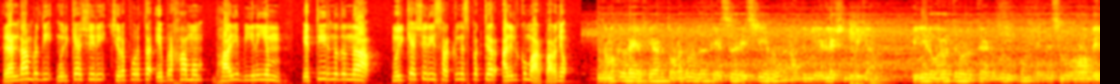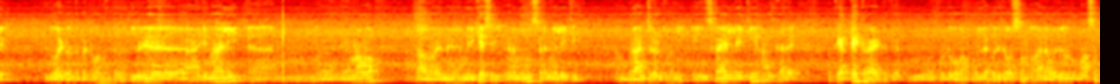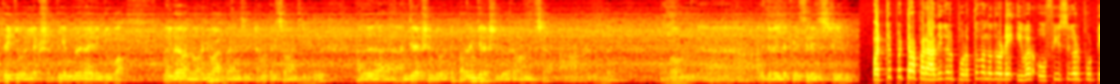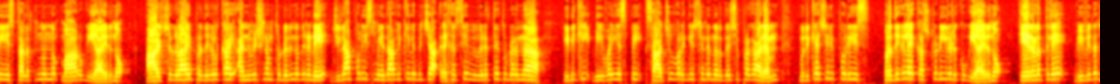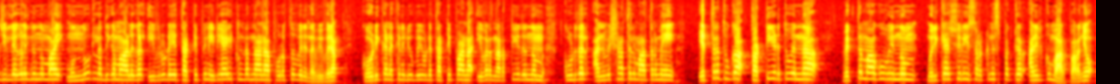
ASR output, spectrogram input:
രണ്ടാം പ്രതി മുരിക്കാശ്ശേരി ചിറപ്പുറത്ത് എബ്രഹാമും ഭാര്യ ബീനയും എത്തിയിരുന്നതെന്ന് മുരിക്കാശ്ശേരി സർക്കിൾ ഇൻസ്പെക്ടർ അനിൽകുമാർ പറഞ്ഞു. നമുക്കിവിടെ എഫ്ഐആർ തുടങ്ങുന്നത് കേസ് രജിസ്റ്റർ ചെയ്യുന്നത് ആദ്യം ഏഴ് ലക്ഷം രൂപയ്ക്കാണ്. പിന്നീട് ഓരോരുത്തർ ഇപ്പം ഏകദേശം നൂറോളം പേര് ഇതുമായിട്ട് ബന്ധപ്പെട്ട് വന്നിട്ട് ഇവർ അടിമാലി എറണാകുളം പിന്നെ മുരിക്കാശ്ശേരി അങ്ങനെ മൂന്ന് സ്ഥലങ്ങളിലേക്ക് ബ്രാഞ്ചുകൾ തുടങ്ങി. ഇസ്രായേലിലേക്ക് ആൾക്കാരെ കെയർടേക്കറായിട്ട് ടേക്കറായിട്ട് കൊണ്ടുപോകാം. ഒരു ഒരു ദിവസം അല്ല ഒരു മാസത്തേക്ക് ഒരു ലക്ഷത്തി എൺപതിനായിരം രൂപ നൽകാമെന്ന് പറഞ്ഞ് വാഗ്ദാനം ചെയ്തിട്ടാണ് പൈസ വാങ്ങിച്ചിരിക്കുന്നത്. അത് അഞ്ച് ലക്ഷം രൂപ തൊട്ട് പതിനഞ്ച് ലക്ഷം രൂപ വരെ വാങ്ങിച്ച ഇതുണ്ട് അപ്പം ഒറ്റപ്പെട്ട പരാതികൾ പുറത്തു വന്നതോടെ ഇവർ ഓഫീസുകൾ പൂട്ടി സ്ഥലത്തുനിന്നും മാറുകയായിരുന്നു. ആഴ്ചകളായി പ്രതികൾക്കായി അന്വേഷണം തുടരുന്നതിനിടെ ജില്ലാ പോലീസ് മേധാവിക്ക് ലഭിച്ച രഹസ്യ വിവരത്തെ തുടർന്ന് ഇടുക്കി ഡിവൈഎസ്പി സാജു വർഗീസിന്റെ നിർദ്ദേശപ്രകാരം മുരിക്കാശ്ശേരി പോലീസ് പ്രതികളെ കസ്റ്റഡിയിലെടുക്കുകയായിരുന്നു. കേരളത്തിലെ വിവിധ ജില്ലകളിൽ നിന്നുമായി മുന്നൂറിലധികം ആളുകൾ ഇവരുടെ തട്ടിപ്പിന് ഇരയായിട്ടുണ്ടെന്നാണ് പുറത്തുവരുന്ന വിവരം. കോടിക്കണക്കിന് രൂപയുടെ തട്ടിപ്പാണ് ഇവർ നടത്തിയതെന്നും കൂടുതൽ അന്വേഷണത്തിൽ മാത്രമേ എത്ര തുക തട്ടിയെടുത്തുവെന്ന് വ്യക്തമാകൂവെന്നും മുരിക്കാശ്ശേരി സർക്കിൾ ഇൻസ്പെക്ടർ അനിൽകുമാർ പറഞ്ഞു.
